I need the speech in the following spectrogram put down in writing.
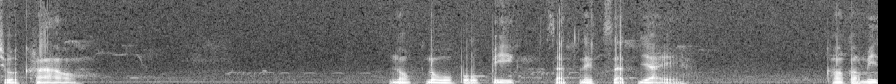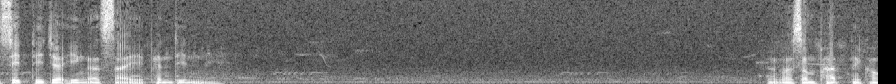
ชั่วคราว นกหนูปูปีก สัตว์เล็กสัตว์ใหญ่ เขาก็มีสิทธิ์ที่จะอิงอาศัยแผ่นดินนี้แล้วก็สัมผัสให้เขา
